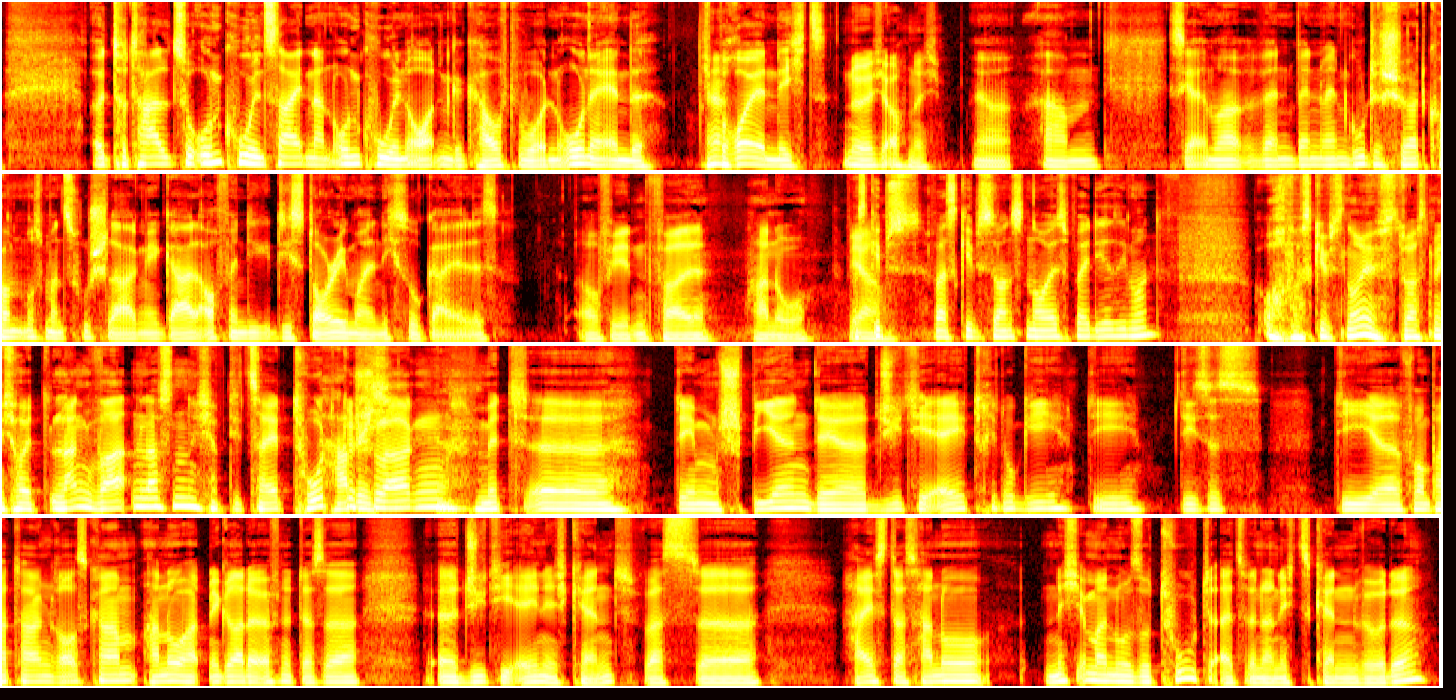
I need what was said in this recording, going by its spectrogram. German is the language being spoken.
äh, äh, total zu uncoolen Zeiten an uncoolen Orten gekauft wurden, ohne Ende. Ich Ja. bereue nichts. Nö, ich auch nicht. Ja, ähm, ist ja immer, wenn, wenn, wenn ein gutes Shirt kommt, muss man zuschlagen, egal, auch wenn die, die Story mal nicht so geil ist. Auf jeden Fall, Hanno. Was, ja. gibt's, was gibt's sonst Neues bei dir, Simon? Och, was gibt's Neues? Du hast mich heute lang warten lassen. Ich habe die Zeit totgeschlagen mit äh, dem Spielen der GTA-Trilogie, die dieses, die äh, vor ein paar Tagen rauskam. Hanno hat mir gerade eröffnet, dass er äh, GTA nicht kennt, was äh, heißt, dass Hanno nicht immer nur so tut, als wenn er nichts kennen würde,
